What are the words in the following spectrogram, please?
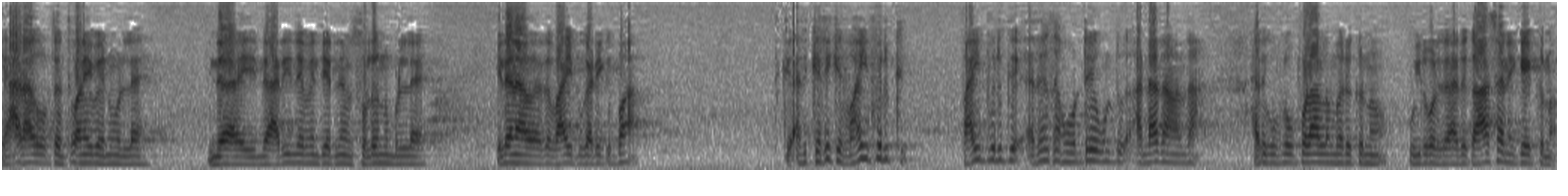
யாராவது ஒருத்தன் துணை வேணும்ல இந்த இந்த அறிந்தவன் சொல்லணும் சொல்லணும்ல இல்லைன்னா அது வாய்ப்பு கிடைக்குமா? அது கிடைக்க வாய்ப்பு இருக்கு. வாய்ப்பு இருக்கு. அதான் ஒன்றே உண்டு அண்ணாதான் தான் அதுக்கு புலாலம் இருக்கணும். உயிர் கொடுத்து அதுக்கு ஆசானை கேட்கணும்.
